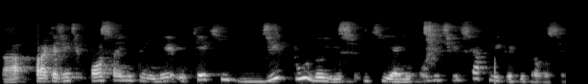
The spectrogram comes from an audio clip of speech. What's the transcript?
tá? para que a gente possa entender o que, que de tudo isso e que é impositivo se aplica aqui para você.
